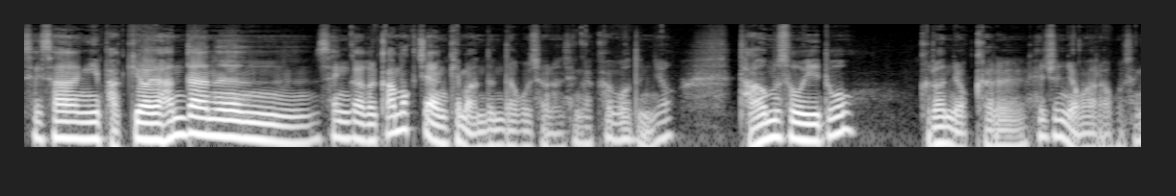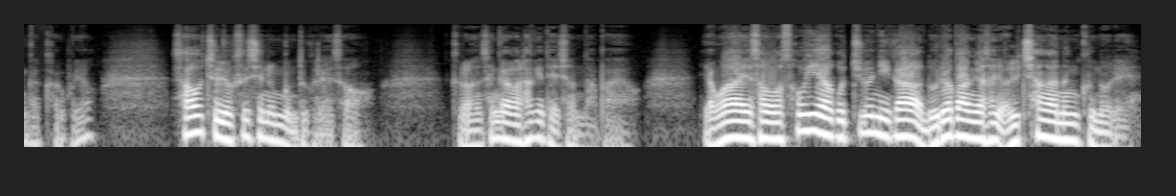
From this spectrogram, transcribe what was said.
세상이 바뀌어야 한다는 생각을 까먹지 않게 만든다고 저는 생각하거든요. 다음 소위도 그런 역할을 해준 영화라고 생각하고요. 4576 쓰시는 분도 그래서 그런 생각을 하게 되셨나 봐요. 영화에서 소희하고 쭈니가 노래방에서 열창하는 그 노래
